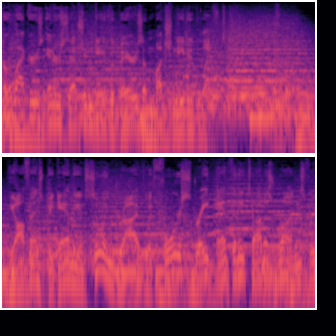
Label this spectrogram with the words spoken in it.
Urlacher's interception gave the Bears a much-needed lift. The offense began the ensuing drive with four straight Anthony Thomas runs for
